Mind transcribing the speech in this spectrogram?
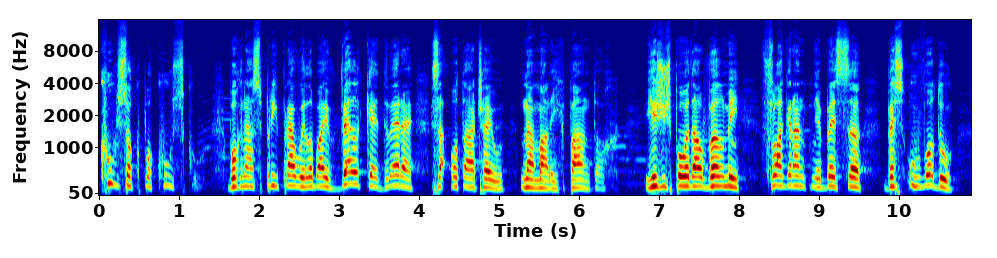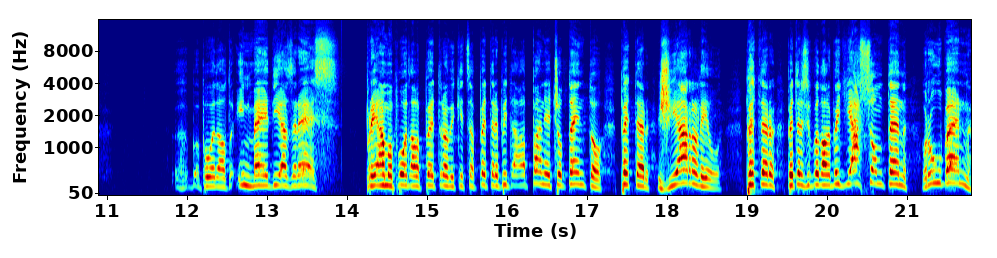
Kúsok po kúsku. Boh nás pripravuje, lebo aj veľké dvere sa otáčajú na malých pántoch. Ježiš povedal veľmi flagrantne, bez, bez úvodu. Povedal to in medias res. Priamo povedal Petrovi, keď sa Peter pýtal, pane, čo tento? Peter žiarlil, Peter, Peter si povedal, veď ja som ten Rúben.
